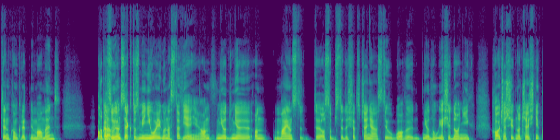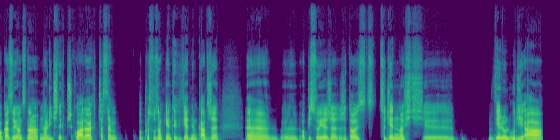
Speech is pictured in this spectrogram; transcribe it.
ten konkretny moment pokazując, jak to zmieniło jego nastawienie. On, nie, nie, on mając te, te, osobiste doświadczenia z tyłu głowy, nie odwołuje się do nich, chociaż jednocześnie pokazując na, na licznych przykładach, czasem po prostu zamkniętych w jednym kadrze, e, e, opisuje, że, że to jest codzienność e, wielu ludzi, a,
